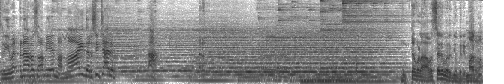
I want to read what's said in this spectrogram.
ശ്രീപത്മനാഭ സ്വാമിയെ നന്നായി ദർശിച്ചാലും. മുട്ടവള അവസരമറിഞ്ഞു പെരുമാറണം.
